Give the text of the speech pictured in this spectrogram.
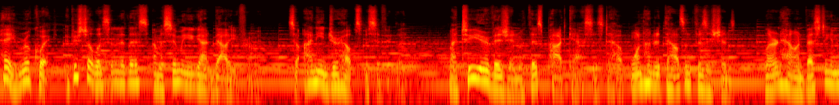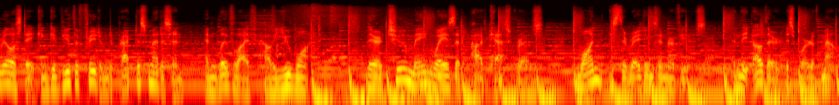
Hey, real quick, if you're still listening to this, I'm assuming you got value from it. So I need your help specifically. My two year vision with this podcast is to help 100,000 physicians learn how investing in real estate can give you the freedom to practice medicine and live life how you want. There are two main ways that a podcast grows one is through ratings and reviews, and the other is word of mouth.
